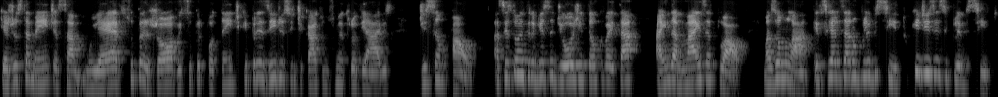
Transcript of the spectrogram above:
que é justamente essa mulher super jovem, super potente, que preside o Sindicato dos Metroviários de São Paulo. Assistam a entrevista de hoje, então, que vai estar ainda mais atual. Mas vamos lá, eles realizaram um plebiscito. O que diz esse plebiscito?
